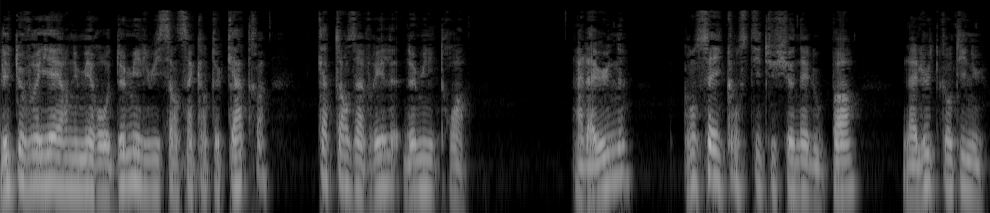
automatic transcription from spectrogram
Lutte ouvrière numéro deux mille avril deux mille trois. À la une, Conseil constitutionnel ou pas, la lutte continue.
